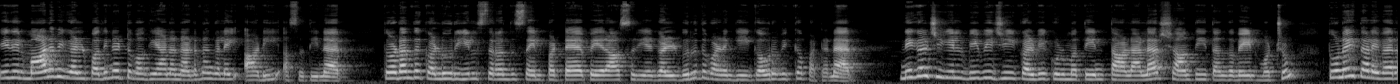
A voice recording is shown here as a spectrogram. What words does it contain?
இதில் மாணவிகள் பதினெட்டு வகையான நடனங்களை ஆடி அசத்தினர். தொடர்ந்து கல்லூரியில் சிறந்து செயல்பட்ட பேராசிரியர்கள் விருது வழங்கி கௌரவிக்கப்பட்டனர். நிகழ்ச்சியில் பிபிஜி கல்வி குழுமத்தின் தாளாளர் சாந்தி தங்கவேல் மற்றும் துணைத் தலைவர்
